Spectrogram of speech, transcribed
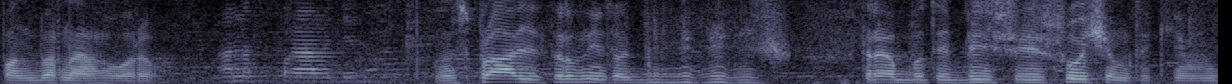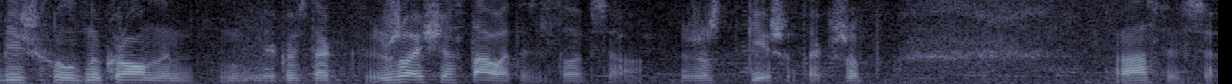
пан Бернер говорив. А насправді Насправді все. Треба бути більш рішучим, таким, більш холоднокровним, якось так жорстче ставитися до того всього. Жорсткіше, так, щоб раз і все.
